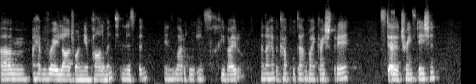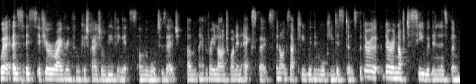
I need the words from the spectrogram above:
Um, I have a very large one near Parliament in Lisbon, in Largo Ince Ribeiro, and I have a couple down by Cais do Sodré uh, train station. Whereas if you're arriving from Cascais or leaving, it's on the water's edge. Um, I have a very large one in Expo. So they're not exactly within walking distance, but they're they're enough to see within Lisbon.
